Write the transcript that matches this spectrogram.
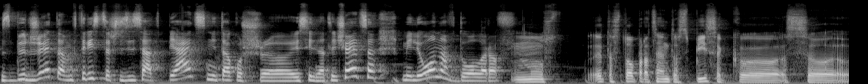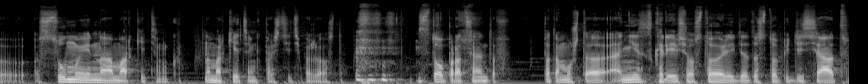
С бюджетом в 365, не так уж э, сильно отличается, миллионов долларов. Ну, это сто процентов список э, с суммой на маркетинг. На маркетинг, простите, пожалуйста. Сто процентов. Потому что они, скорее всего, стоили где-то 150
